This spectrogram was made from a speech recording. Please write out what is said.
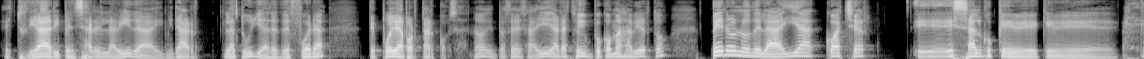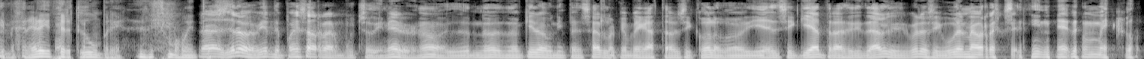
estudiar y pensar en la vida y mirar la tuya desde fuera, te puede aportar cosas, ¿no? Entonces ahí ahora estoy un poco más abierto, pero lo de la IA Coacher eh, es algo que, que, me genera incertidumbre en estos momentos. yo lo veo bien, te puedes ahorrar mucho dinero, ¿no? no, no quiero ni pensar lo que me he gastado el psicólogo y el psiquiatra y tal. Y bueno, si Google me ahorra ese dinero, mejor.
